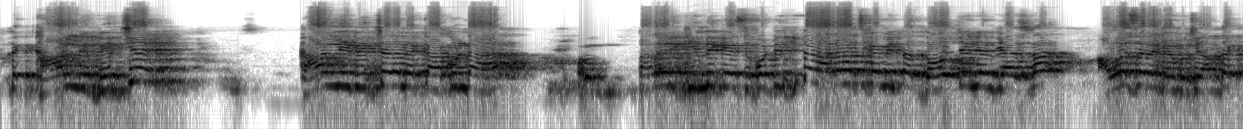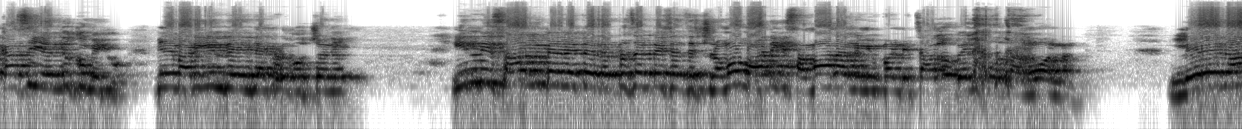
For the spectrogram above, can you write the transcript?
అంటే కాళ్ళని విరిచి కాళ్ళని విచ్చడమే కాకుండా తలని కిందకేసి కొట్టి ఇంత అరాచకం ఇంత దౌర్జన్యం చేసిన అవసరం ఏమొచ్చింది అంత కసి ఎందుకు మీకు? మేము అడిగింది ఏంటి అక్కడ కూర్చొని? ఇన్నిసార్లు మేమైతే రిప్రజెంటేషన్స్ ఇచ్చినామో వాటికి సమాధానం ఇవ్వండి చాలు వెళ్ళిపోతాము అన్నాను లేదా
